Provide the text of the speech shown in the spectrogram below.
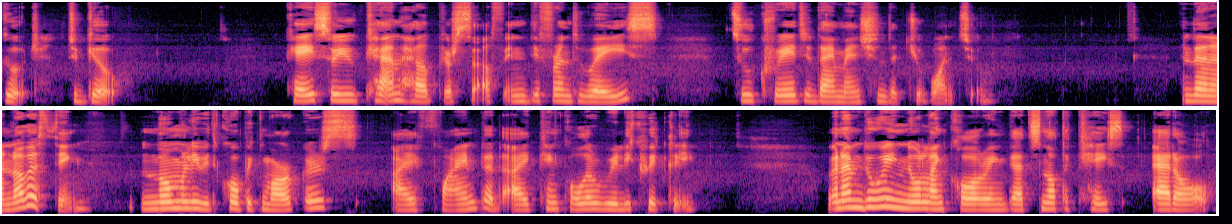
good to go. Okay, so you can help yourself in different ways to create a dimension that you want to. And then another thing, normally with Copic markers, I find that I can color really quickly. When I'm doing no line coloring, that's not the case at all.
